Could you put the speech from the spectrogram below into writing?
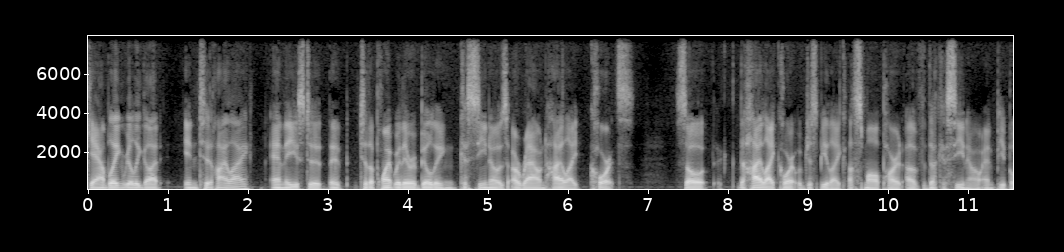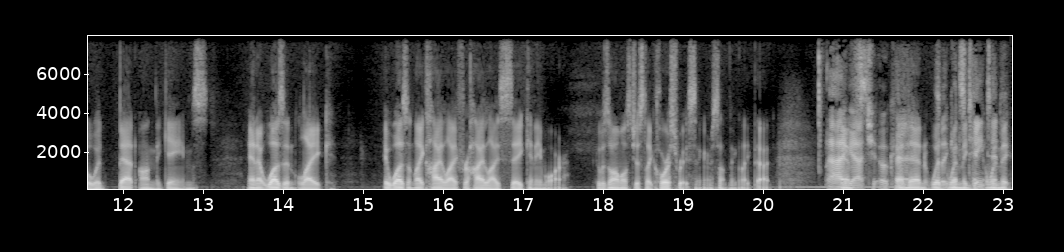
gambling really got into jai alai and they used to they, to the point where they were building casinos around jai alai courts so the jai alai court would just be like a small part of the casino and people would bet on the games and it wasn't like it wasn't like jai alai for jai alai's sake anymore it was almost just like horse racing or something like that I and, got you. Okay. and then with, it when the tainted. when the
